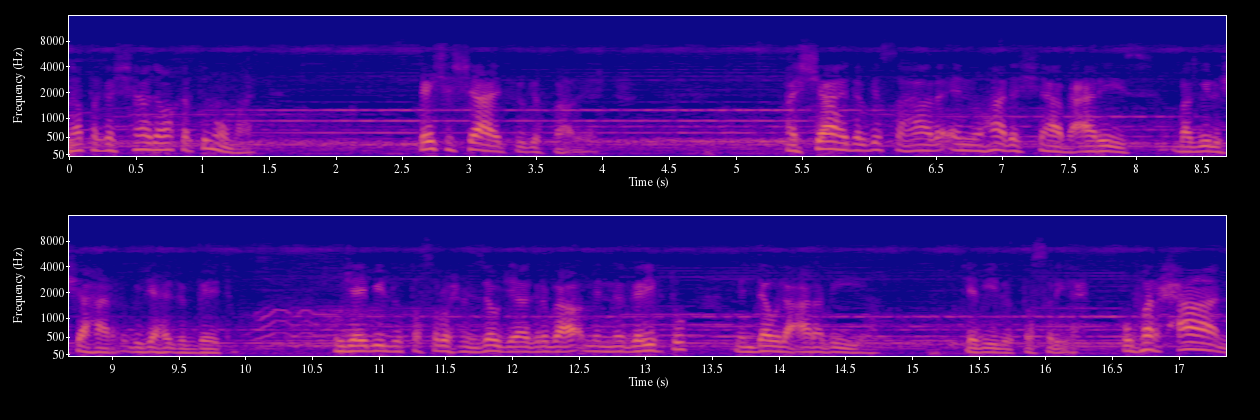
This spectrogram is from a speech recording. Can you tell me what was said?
نطق الشهادة وآخر كلمة ومات إيش الشاهد في القصة هذه؟ الشاهد القصة هذا إنه هذا الشاب عريس باقي له شهر بيجهز بيته وجايبين له تصريح من زوجة أقرب من قريبته من دولة عربية. جايبين له التصريح. وفرحان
